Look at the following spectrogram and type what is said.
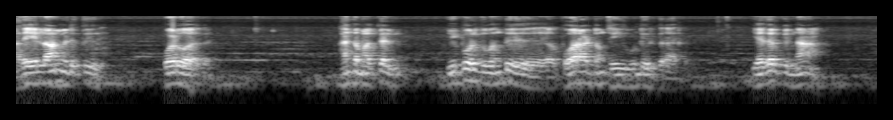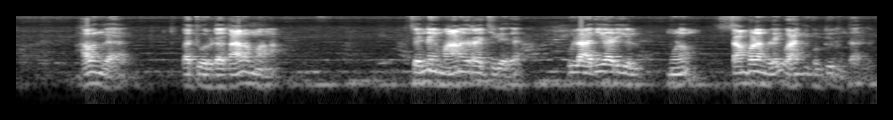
அதையெல்லாம் எடுத்து போடுவார்கள். அந்த மக்கள் இப்பொழுது வந்து போராட்டம் செய்து கொண்டு இருக்கிறார்கள் எதற்குன்னா அவங்க பத்து வருட காலமாக சென்னை மாநகராட்சியில் உள்ள அதிகாரிகள் மூலம் சம்பளங்களை வாங்கி கொண்டு இருந்தார்கள்.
